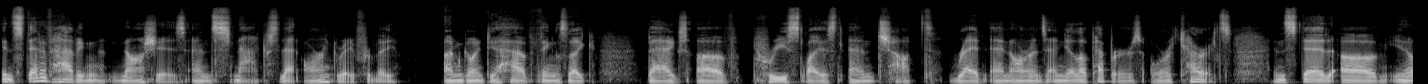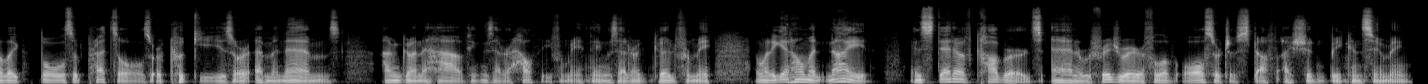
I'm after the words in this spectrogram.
instead of having noshes and snacks that aren't great for me, I'm going to have things like bags of pre-sliced and chopped red and orange and yellow peppers or carrots instead of, you know, like bowls of pretzels or cookies or M&Ms. I'm going to have things that are healthy for me, things that are good for me. And when I get home at night, instead of cupboards and a refrigerator full of all sorts of stuff I shouldn't be consuming,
